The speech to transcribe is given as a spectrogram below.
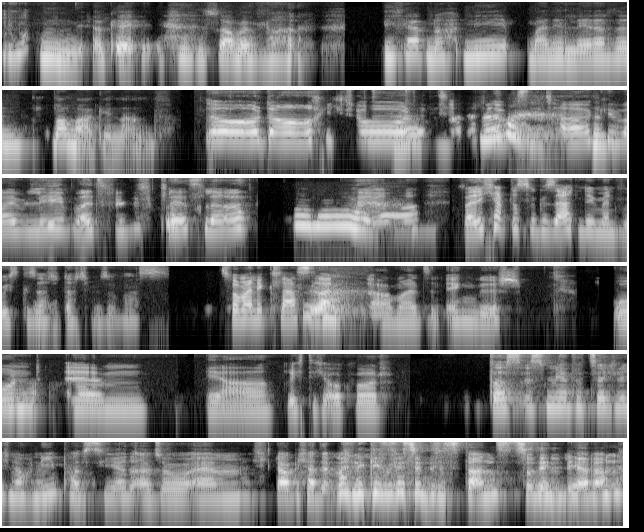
Mhm. Hm, okay, schauen wir mal. Ich habe noch nie meine Lehrerin Mama genannt. Oh doch, ich schon. Ja. Das war der schlimmste Tag in meinem Leben als Fünftklässler. Oh. Ja, weil ich habe das so gesagt, in dem Moment, wo ich es gesagt habe, dachte ich mir so, was? Das war meine Klassleitung damals in Englisch. Und ähm, ja, richtig awkward. Das ist mir tatsächlich noch nie passiert. Also ähm, ich glaube, ich hatte immer eine gewisse Distanz zu den Lehrern.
